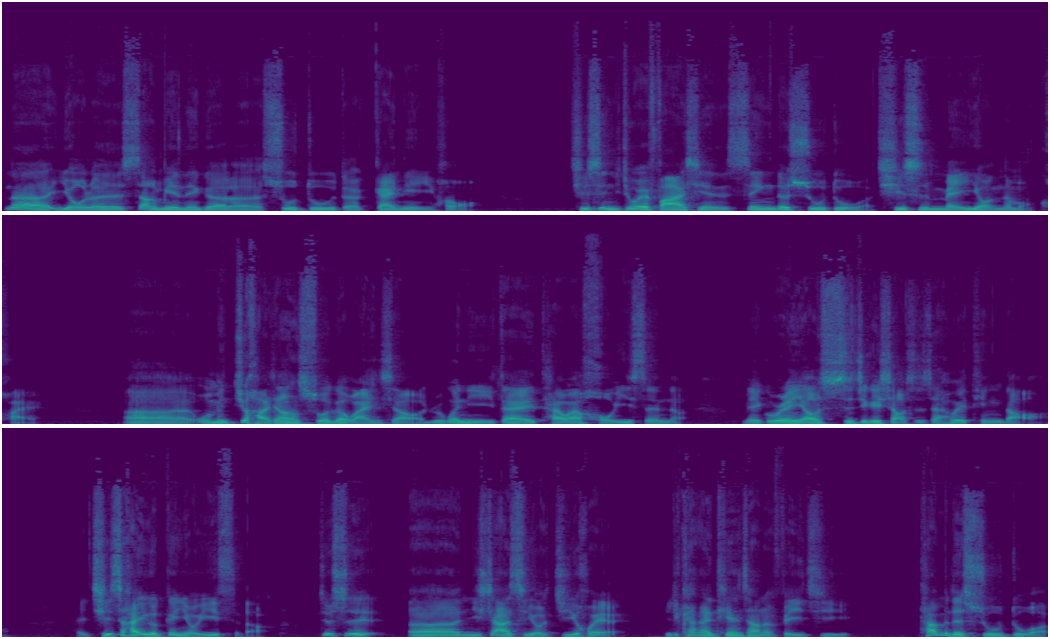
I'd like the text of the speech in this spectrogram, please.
那有了上面那个速度的概念以后，其实你就会发现声音的速度其实没有那么快。呃，我们就好像说个玩笑，如果你在台湾吼一声的，美国人要十几个小时才会听到。其实还有一个更有意思的，就是呃，你下次有机会，你看看天上的飞机，他们的速度啊，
